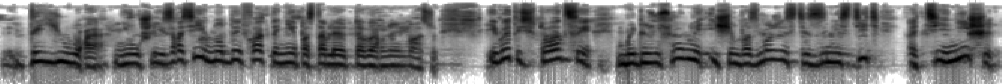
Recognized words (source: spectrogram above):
де юра не ушли из России, но де-факто не поставляют товарную массу. И в этой ситуации мы, безусловно, ищем возможности заместить те ниши,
